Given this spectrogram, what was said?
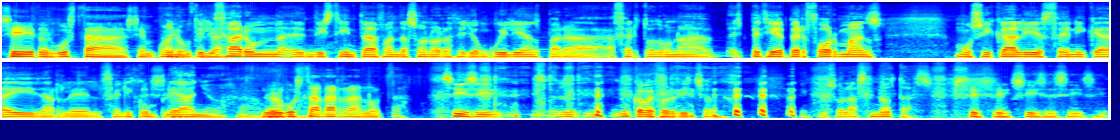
Sí, nos gusta siempre. bueno, utilizaron en distintas bandas sonoras de John Williams para hacer toda una especie de performance musical y escénica y darle el feliz Sí, sí. cumpleaños. a- Nos gusta dar la nota. Sí, sí, nunca mejor dicho. Incluso las notas. Sí, sí. Sí, sí, sí, sí.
